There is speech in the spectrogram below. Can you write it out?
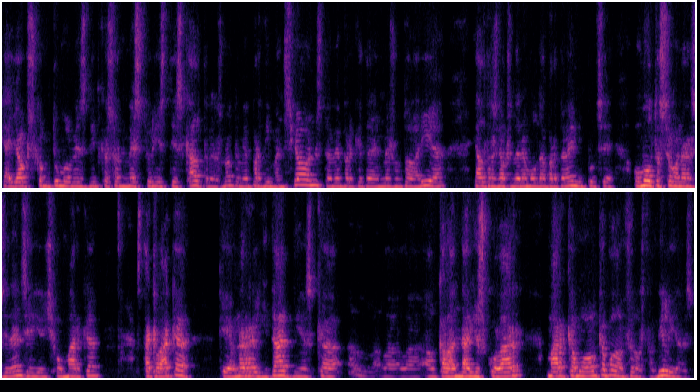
hi ha llocs, com tu molt més dit, que són més turístics que altres, no? també per dimensions, també perquè tenen més hoteleria, hi ha altres llocs que tenen molt d'apartament i potser, o molta segona residència, i això ho marca. Està clar que, que hi ha una realitat, i és que la, la, el calendari escolar marca molt el que poden fer les famílies.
